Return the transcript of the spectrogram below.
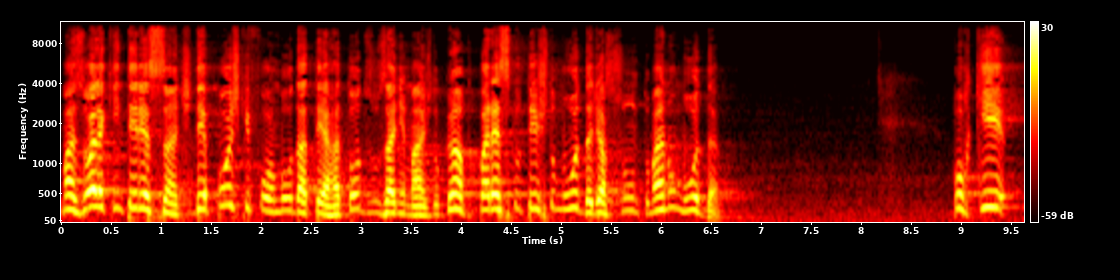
Mas olha que interessante, depois que formou da terra todos os animais do campo, parece que o texto muda de assunto, mas não muda. Porque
